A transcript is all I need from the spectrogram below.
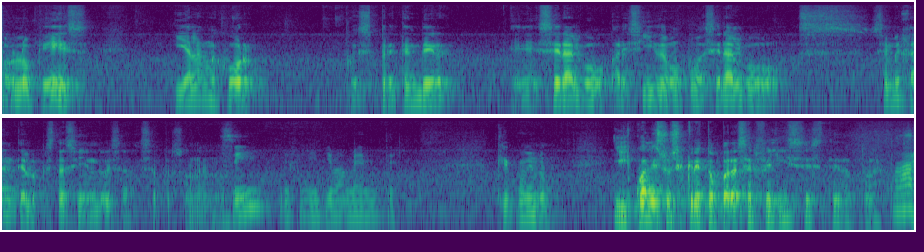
por lo que es y a lo mejor pues pretender eh, ser algo parecido o hacer algo semejante a lo que está haciendo esa, esa persona, ¿no? Sí, definitivamente. Qué bueno. ¿Y cuál es su secreto para ser feliz, este doctora? Ah,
